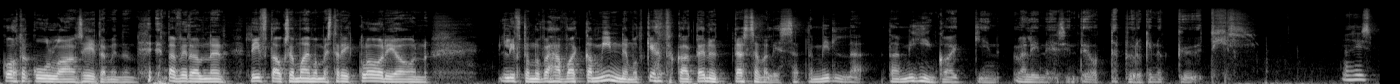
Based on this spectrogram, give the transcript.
Kohta kuullaan siitä, miten epävirallinen liftauksen maailmanmestari Claudio on liftannut vähän vaikka minne, mutta kertokaa te nyt tässä välissä, että millä tai mihin kaikkiin välineisiin te olette pyrkinyt kyytiin? No siis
